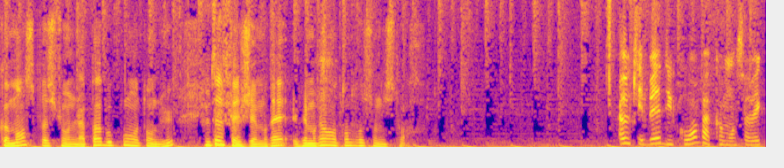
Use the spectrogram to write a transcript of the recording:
commence parce qu'on ne l'a pas beaucoup entendu. Tout à fait. J'aimerais, j'aimerais entendre son histoire. Ok, ben du coup, on va commencer avec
